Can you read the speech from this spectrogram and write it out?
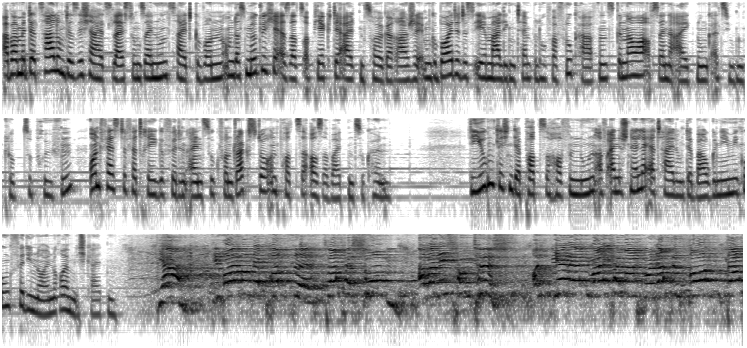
Aber mit der Zahlung der Sicherheitsleistung sei nun Zeit gewonnen, um das mögliche Ersatzobjekt der alten Zollgarage im Gebäude des ehemaligen Tempelhofer Flughafens genauer auf seine Eignung als Jugendclub zu prüfen und feste Verträge für den Einzug von Drugstore und Potze ausarbeiten zu können. Die Jugendlichen der Potze hoffen nun auf eine schnelle Erteilung der Baugenehmigung für die neuen Räumlichkeiten. Ja, die Räumung der Potze ist zwar verschoben, aber nicht vom Tisch. Und wir werden weitermachen und dafür sorgen, dass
